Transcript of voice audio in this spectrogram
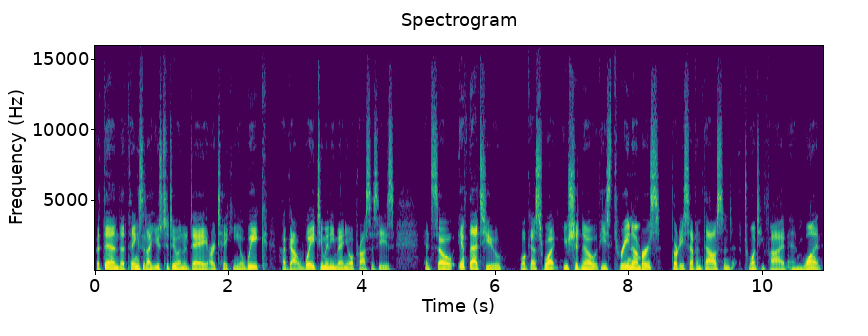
But then the things that I used to do in a day are taking a week. I've got way too many manual processes. And so if that's you, well, guess what? You should know these three numbers 37,000, 25, and 1.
